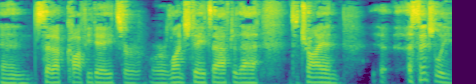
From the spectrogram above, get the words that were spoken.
and set up coffee dates or or lunch dates after that to try and essentially,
